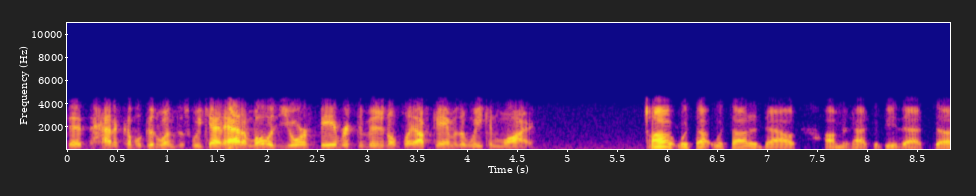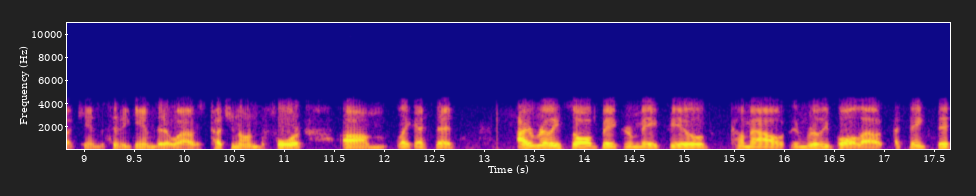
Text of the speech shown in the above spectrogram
that had a couple good ones this weekend. Adam, what was your favorite divisional playoff game of the week and why? Uh, without without a doubt, um, it had to be that uh, Kansas City game that I was touching on before. Um, like I said, I really saw Baker Mayfield come out and really ball out. I think that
